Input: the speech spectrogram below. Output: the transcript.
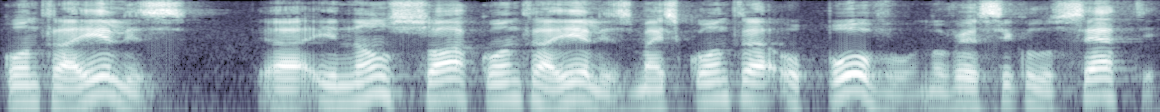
contra eles, uh, e não só contra eles, mas contra o povo, no versículo 7,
